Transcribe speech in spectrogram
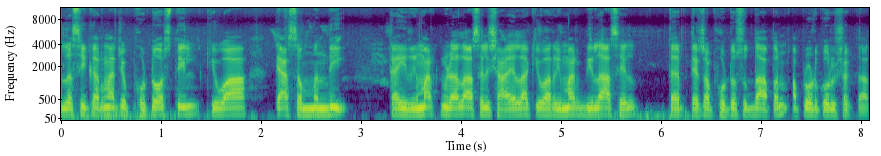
लसीकरणाचे फोटो असतील किंवा त्यासंबंधी काही रिमार्क मिळाला असेल शाळेला किंवा रिमार्क दिला असेल तर त्याचा फोटोसुद्धा आपण अपलोड करू शकतात.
